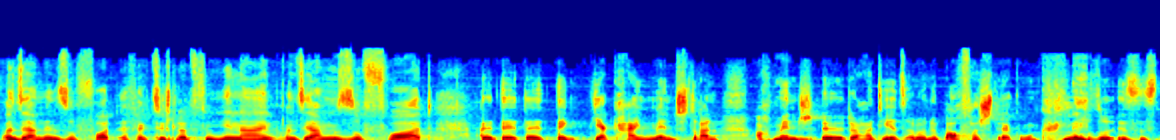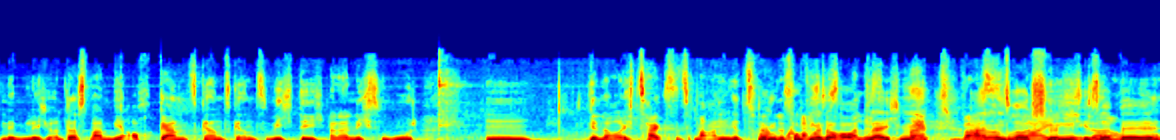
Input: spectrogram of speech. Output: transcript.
und Sie haben den Soforteffekt. Sie schlüpfen hinein und Sie haben sofort Da, da, da denkt ja kein Mensch dran, ach Mensch, äh, da hat die jetzt aber eine Bauchverstärkung. Nee, so ist es nämlich. Und das war mir auch ganz, ganz, ganz wichtig. War da nicht so gut. Mm, Genau, ich zeige es jetzt mal angezogen. Dann das gucken wir doch auch gleich mal an unserer schönen leichter. Isabel.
